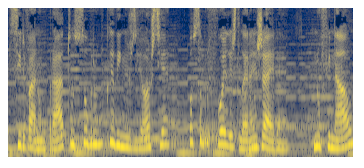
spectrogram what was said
Sirva num prato sobre bocadinhos de hóstia ou sobre folhas de laranjeira. No final,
